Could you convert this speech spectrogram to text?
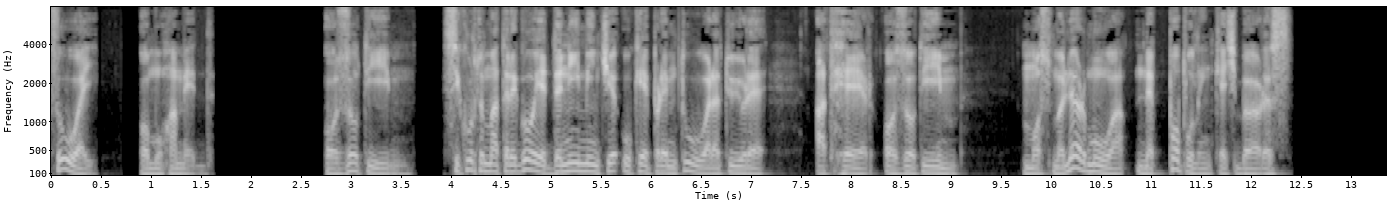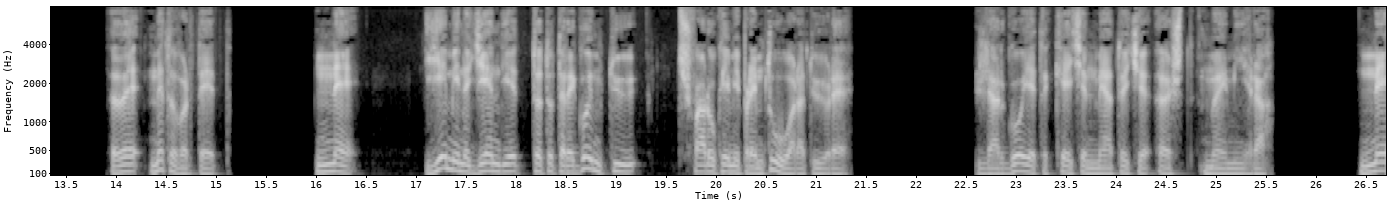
Thuaj, o Muhamed O zoti im, sikur të ma tregoje dënimin që u ke premtuar atyre Atëherë, o zoti im, mos më lërë mua me popullin keqbërës Dhe me të vërtetë, ne jemi në gjendje të të tregojmë ty çfarë u kemi premtuar atyre largoje të keqen me atë që është më e mira. Ne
